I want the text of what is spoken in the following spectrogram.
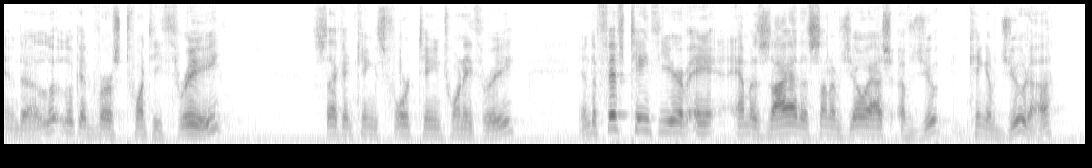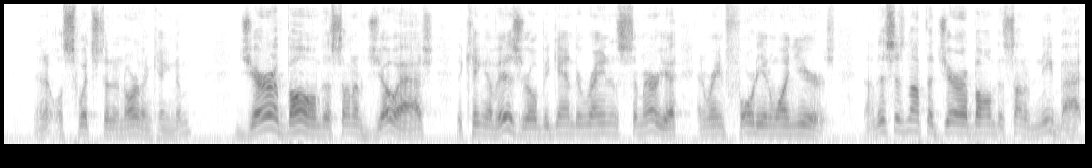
And uh, look, look, at verse 23, 2 Kings 14, 23. In the 15th year of Amaziah, the son of Joash, of Ju- king of Judah, then it will switch to the northern kingdom, Jeroboam, the son of Joash, the king of Israel, began to reign in Samaria and reigned 40 and one years. Now, this is not the Jeroboam, the son of Nebat.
